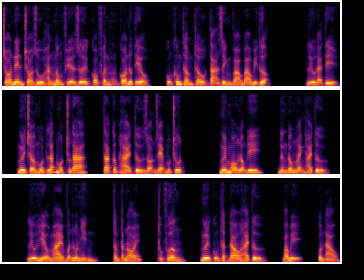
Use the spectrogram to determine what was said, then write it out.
cho nên cho dù hắn mông phía dưới có phân có nước tiểu, cũng không thẩm thấu tã dính vào bao bị thượng. Lưu đại tỷ, ngươi chờ một lát một chút ta, ta cấp hải tử dọn dẹp một chút. Ngươi mau lộng đi, đừng đông lạnh hải tử. Lưu hiểu mai vẫn luôn nhìn, tấm tắc nói, Thục Phương, ngươi cũng thật đau hải tử, bao bị, quần áo,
